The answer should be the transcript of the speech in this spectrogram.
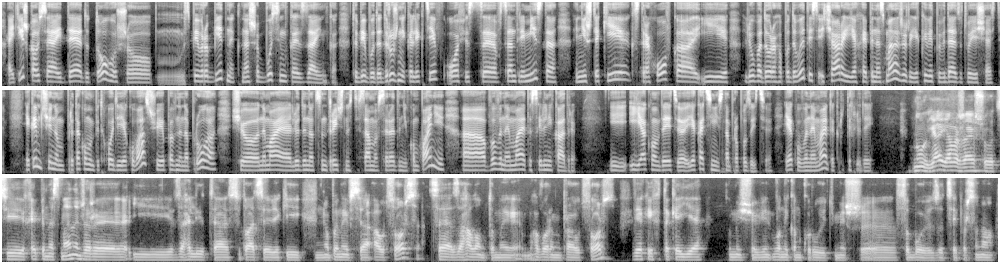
Айтішка уся йде до того, що співробітник, наша бусінка і зайнька. Тобі буде дружній колектив, офіс це в центрі міста, ніштяки, страховка і люба дорого подивитись, і чари є хеппінес менеджери які відповідають за твоє щастя. Яким чином при такому підході, як у вас, що є певна напруга, що немає людиноцентричності саме всередині компанії, а ви винаймаєте сильні кадри? І і як вам вдається, яка ціннісна пропозиція? Як ви винаймаєте крутих людей? Ну я я вважаю, що ці happiness менеджери і, взагалі, та ситуація, в якій опинився аутсорс, це загалом то ми говоримо про аутсорс, в яких таке є, тому що він вони конкурують між е, собою за цей персонал.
